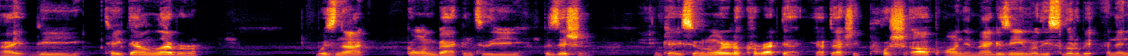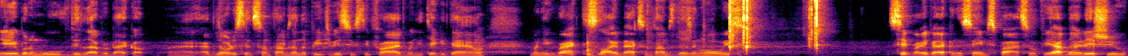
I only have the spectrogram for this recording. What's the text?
All right, the takedown lever was not going back into the position. Okay, so in order to correct that, you have to actually push up on your magazine release a little bit, and then you're able to move the lever back up. Uh, I've noticed that sometimes on the P365, when you take it down, when you rack the slide back, sometimes it doesn't always sit right back in the same spot. So if you have that issue,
